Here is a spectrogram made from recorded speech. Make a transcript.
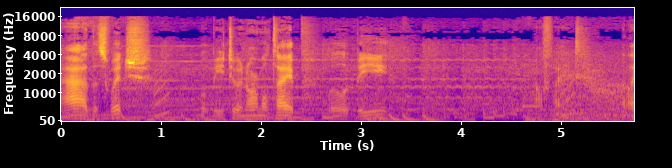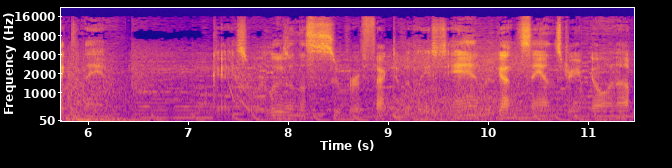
Ah, the switch will be to a normal type. Will it be? I'll fight. I like the name. Okay, so we're losing the super effective at least, and we've got the sand stream going up.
